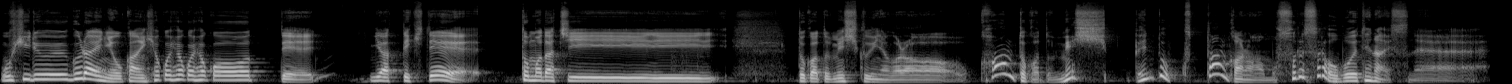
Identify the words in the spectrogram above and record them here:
お昼ぐらいにおかんひょこひょこひょこってやってきて友達とかと飯食いながらおかんとかと飯弁当食ったんかな？もうそれすら覚えてないっすね。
